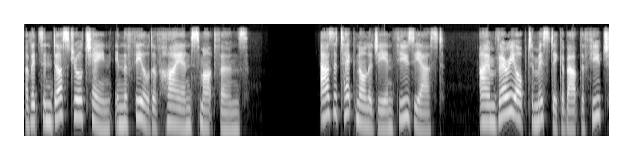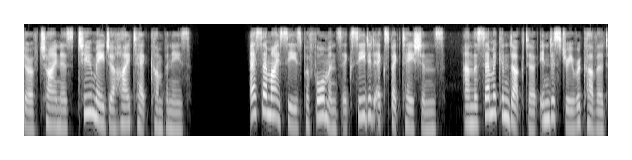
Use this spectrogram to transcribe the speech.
of its industrial chain in the field of high-end smartphones. As a technology enthusiast, I am very optimistic about the future of China's two major high-tech companies. SMIC's performance exceeded expectations, and the semiconductor industry recovered.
